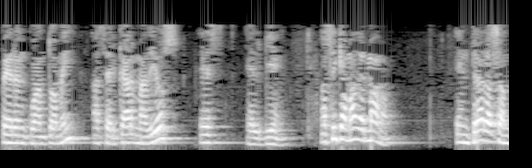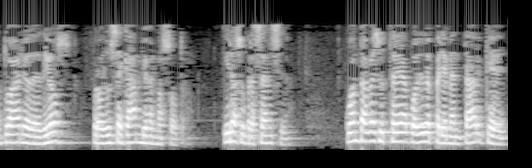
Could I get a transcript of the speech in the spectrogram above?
pero en cuanto a mí, acercarme a Dios es el bien. Así que, amado hermano, entrar al santuario de Dios produce cambios en nosotros. Ir a su presencia. ¿Cuántas veces usted ha podido experimentar que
